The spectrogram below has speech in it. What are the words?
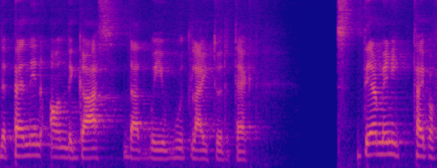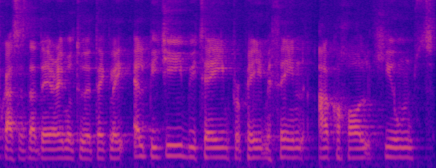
depending on the gas that we would like to detect. There are many type of gases that they are able to detect like LPG, butane, propane, methane, alcohol, fumes,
